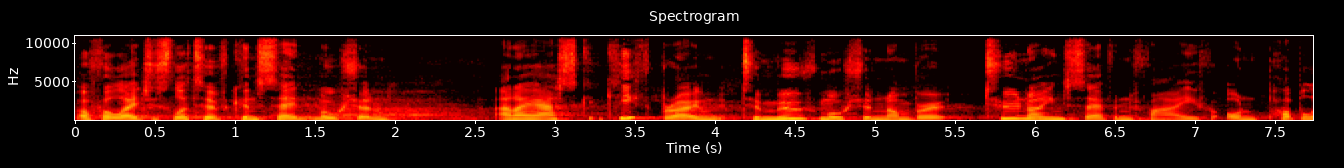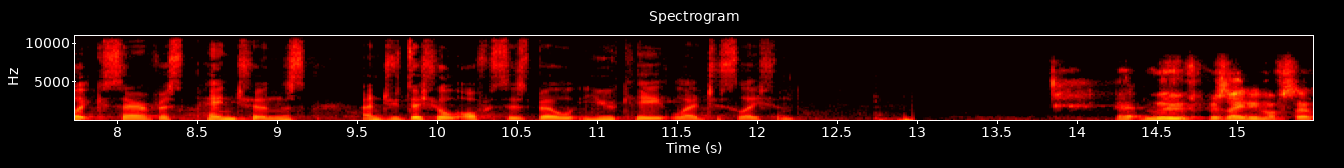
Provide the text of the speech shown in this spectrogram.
of a legislative consent motion. And I ask Keith Brown to move motion number 2975 on Public Service Pensions and Judicial offices Bill UK legislation. Uh, moved, presiding officer.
